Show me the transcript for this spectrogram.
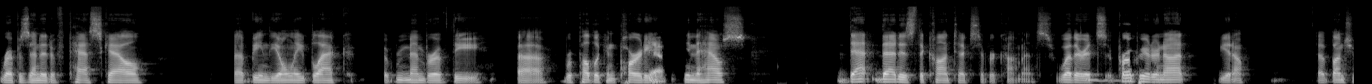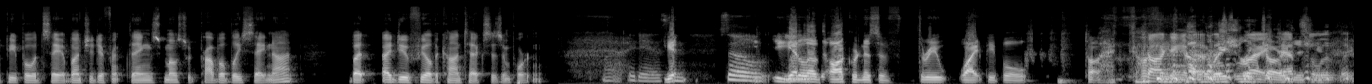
representative paschal uh, being the only black member of the uh, Republican Party Yeah. in the House. That that is the context of her comments. Whether it's Mhm. appropriate or not, you know, a bunch of people would say a bunch of different things. Most would probably say not, but I do feel the context is important. Well, it is. Yeah. And so you, you gotta love the awkwardness of three white people ta- talking, Talking about a this, right? charged issue. Absolutely.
